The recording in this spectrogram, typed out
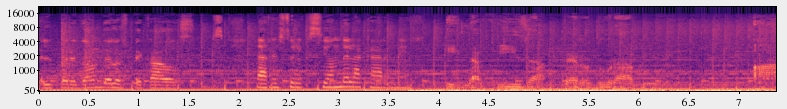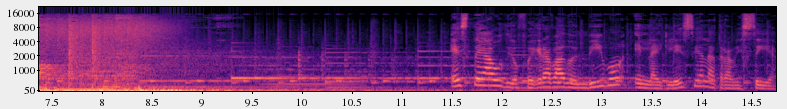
El perdón de los pecados. La resurrección de la carne. Y la vida perdurable. Este audio fue grabado en vivo en la iglesia La Travesía.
